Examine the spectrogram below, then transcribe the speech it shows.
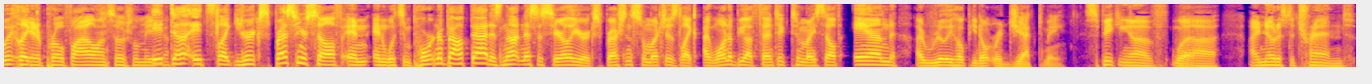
like create a profile on social media. it does. It's like you're expressing yourself, and and what's important about that is not necessarily your expression so much as like I want to be authentic to myself, and I really hope you don't reject me. Speaking of, What? Uh, I noticed a trend,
